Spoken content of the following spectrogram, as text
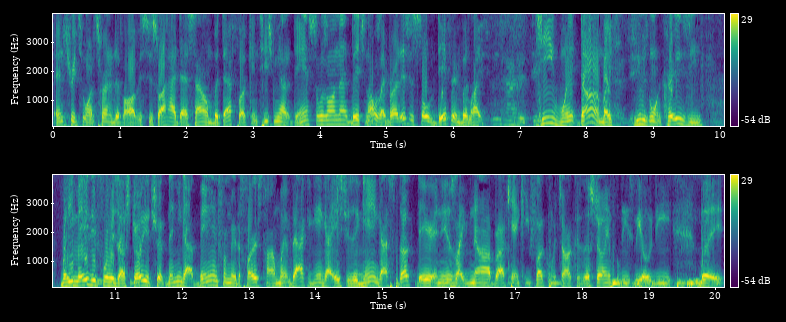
entry to alternative, obviously. So I had that sound, but that fucking teach me how to dance was on that bitch, and I was like, bro, this is so different. But like, he went dumb. Like he was going crazy. But he made it for his Australia trip. Then he got banned from there the first time. Went back again, got issues again, got stuck there, and he was like, "Nah, bro, I can't keep fucking with y'all because the Australian police be OD." But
